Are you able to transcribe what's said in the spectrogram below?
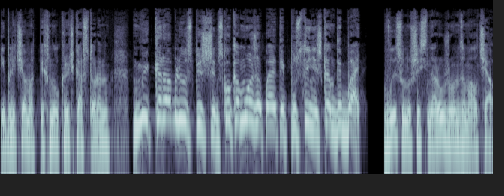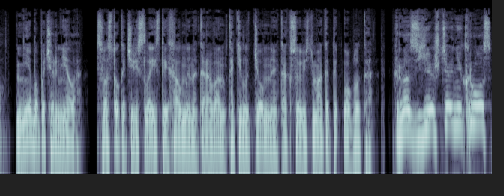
и плечом отпихнул крючка в сторону. «Мы к кораблю спешим! Сколько можно по этой пустыне шкандыбать?» Высунувшись наружу, он замолчал. Небо почернело. С востока через слоистые холмы на караван катило темное, как совесть макоты, облако. «Разъешьте, некроз!»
